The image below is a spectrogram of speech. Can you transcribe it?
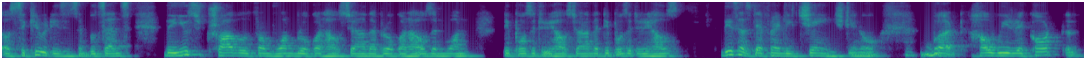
or securities in simple sense. They used to travel from one broker house to another broker house and one depository house to another depository house. This has definitely changed you know? But how we record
